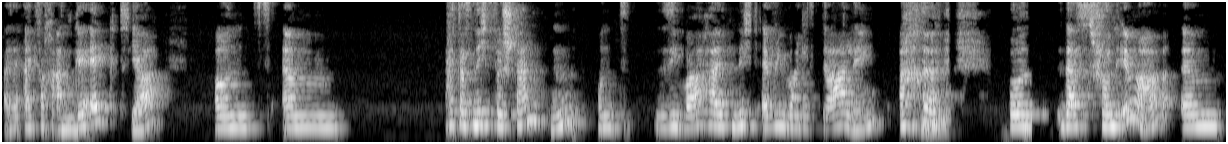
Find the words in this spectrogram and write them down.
einfach angeeckt, ja, und ähm, hat das nicht verstanden und sie war halt nicht everybody's darling mhm. und das schon immer. Ähm,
